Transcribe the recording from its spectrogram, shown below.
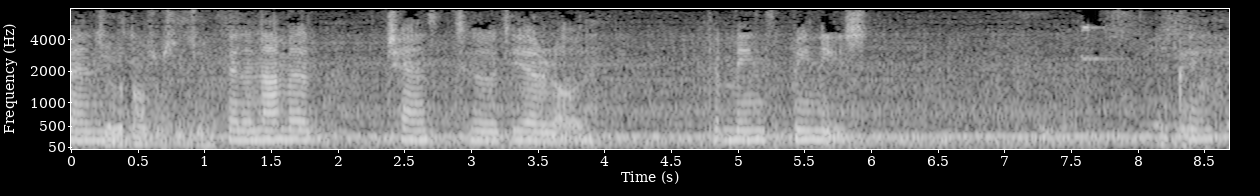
when the number changes to zero, that means finish. Okay.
